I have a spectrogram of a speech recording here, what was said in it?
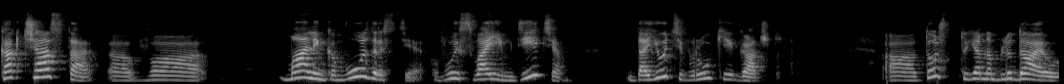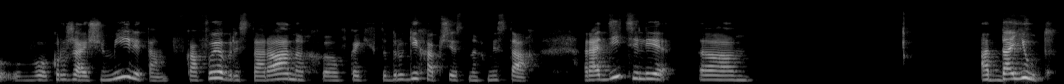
как часто а, в маленьком возрасте вы своим детям даете в руки гаджет. А, то, что я наблюдаю в окружающем мире, там, в кафе, в ресторанах, э, в каких-то других общественных местах, родители э, отдают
